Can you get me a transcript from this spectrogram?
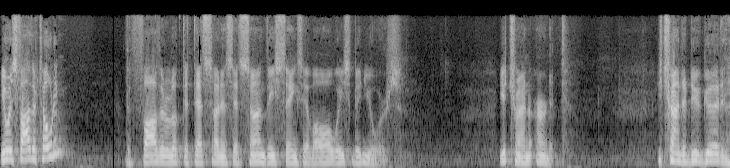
know what his father told him? The father looked at that son and said, Son, these things have always been yours. You're trying to earn it. You're trying to do good. And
